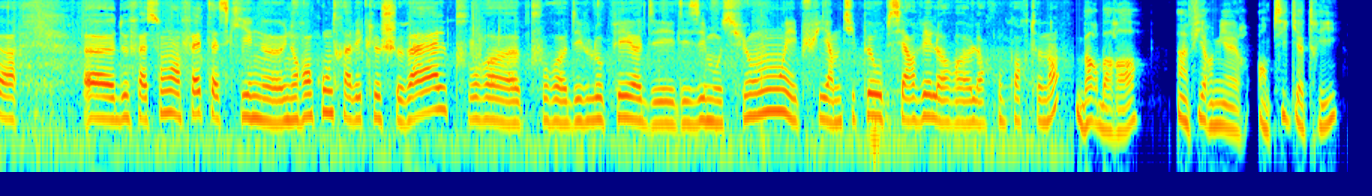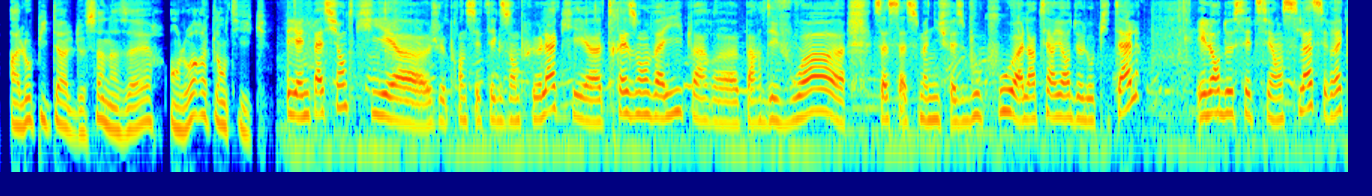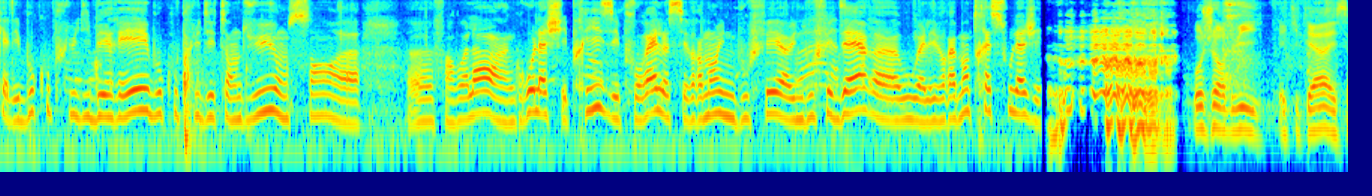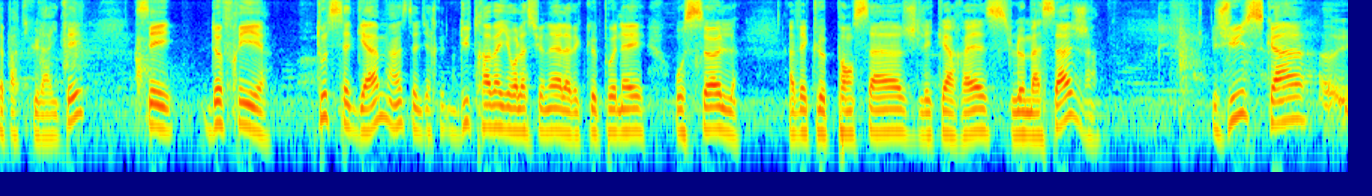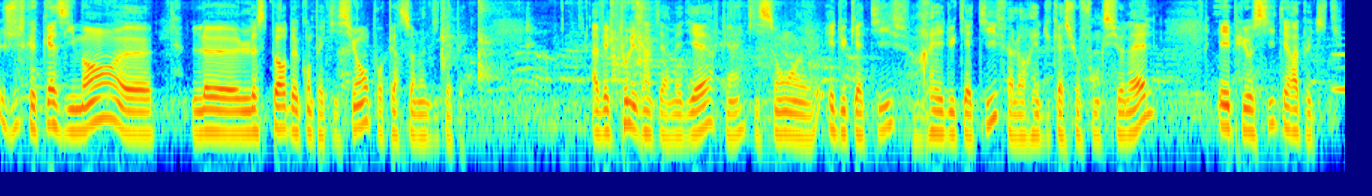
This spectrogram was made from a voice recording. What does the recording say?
de façon en fait à ce qu'il y ait une, rencontre avec le cheval pour, pour développer des, émotions et puis un petit peu observer leur, leur comportement. Barbara, infirmière en psychiatrie à l'hôpital de Saint-Nazaire en Loire-Atlantique. Il y a une patiente qui est, euh, je vais prendre cet exemple-là, qui est euh, très envahie par, euh, par des voix. Ça, ça se manifeste beaucoup à l'intérieur de l'hôpital. Et lors de cette séance-là, c'est vrai qu'elle est beaucoup plus libérée, beaucoup plus détendue. On sent, enfin voilà, un gros lâcher prise. Et pour elle, c'est vraiment une bouffée, une bouffée d'air où elle est vraiment très soulagée. Aujourd'hui, Equitea et sa particularité, c'est d'offrir toute cette gamme, hein, c'est-à-dire du travail relationnel avec le poney au sol, avec le pansage, les caresses, le massage, jusqu'à euh, quasiment euh, le, sport de compétition pour personnes handicapées. Avec tous les intermédiaires hein, qui sont euh, éducatifs, rééducatifs, alors éducation fonctionnelle, et puis aussi thérapeutique.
